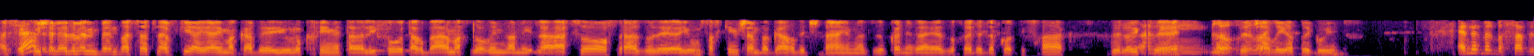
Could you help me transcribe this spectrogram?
הסיכוי של עדן בן בסט להבקיע היה אם מכבי היו לוקחים את האליפות, ארבעה מחזורים לסוף, ואז היו משחקים שם בגרבג' 2, אז הוא כנראה היה זוכה לדקות משחק. זה לא יקרה, לא, אז לא אפשר להיות רגועים. עדן בן בסט זה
